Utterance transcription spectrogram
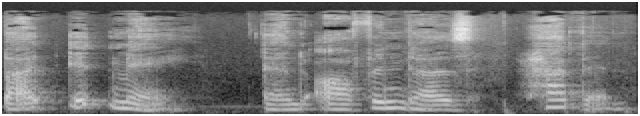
But it may, and often does, happen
